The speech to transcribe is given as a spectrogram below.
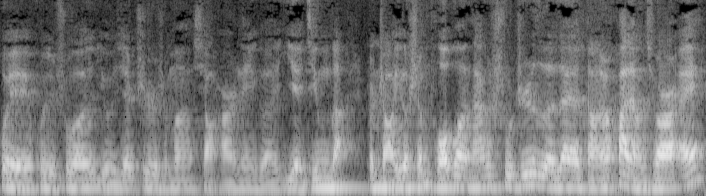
会会说有一些治什么小孩那个夜惊的，说找一个神婆婆拿个树枝子在脑上画两圈儿，哎，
